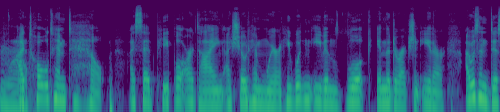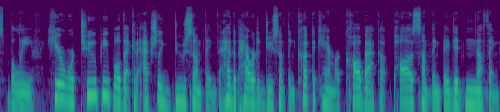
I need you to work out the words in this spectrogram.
Wow. I told him to help. I said, People are dying. I showed him where. He wouldn't even look in the direction either. I was in disbelief. Here were two people that could actually do something, that had the power to do something cut the camera, call back up, pause something. They did nothing.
